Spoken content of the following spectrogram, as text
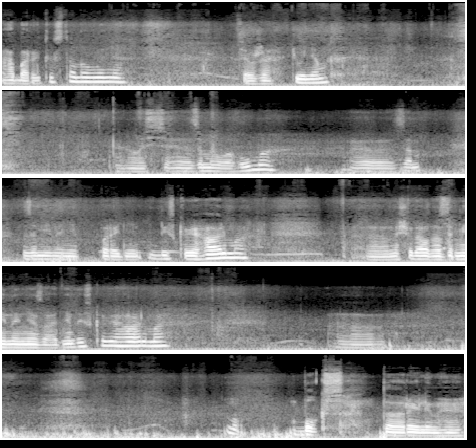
габарити встановлені. Це вже тюнінг. Ось е, зимова гума. Замінені передні дискові гальма. Е, Нещодавно замінені задні дискові гальми. Е, Ну, бокс та рейлінги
